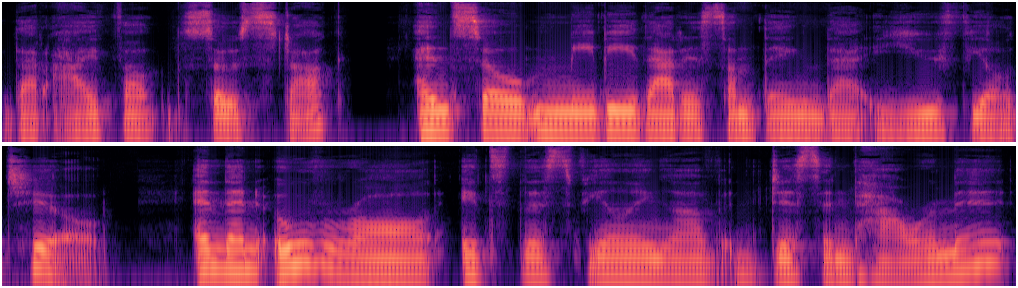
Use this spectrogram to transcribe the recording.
that I felt so stuck. And so maybe that is something that you feel too. And then overall, it's this feeling of disempowerment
